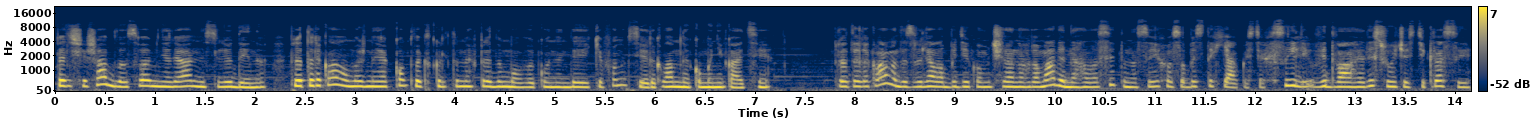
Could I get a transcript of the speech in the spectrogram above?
Перші шабли освоєння реальності людини. Протиреклама можна як комплекс культурних передумов виконує деякі функції рекламної комунікації. Протиреклама дозволяла будь-якому члену громади наголосити на своїх особистих якостях, силі, відваги, рішучості, краси,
